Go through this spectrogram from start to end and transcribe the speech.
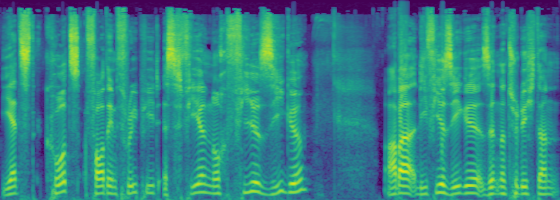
jetzt kurz vor dem Threepeat. Es fehlen noch vier Siege, aber die vier Siege sind natürlich dann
